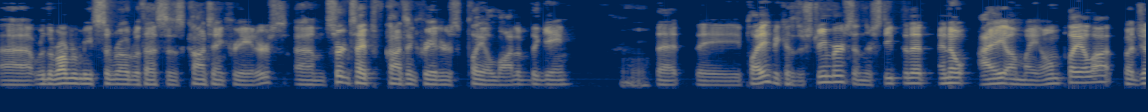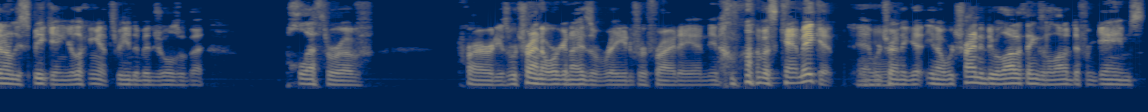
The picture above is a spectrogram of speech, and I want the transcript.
uh, where the rubber meets the road with us as content creators. Um, certain types of content creators play a lot of the game Mhm. that they play because they're streamers and they're steeped in it. I know I on my own play a lot, but generally speaking, you're looking at three individuals with a plethora of priorities. We're trying to organize a raid for Friday, and you know a lot of us can't make it, and we're Mhm. trying to get you know we're trying to do a lot of things in a lot of different games,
